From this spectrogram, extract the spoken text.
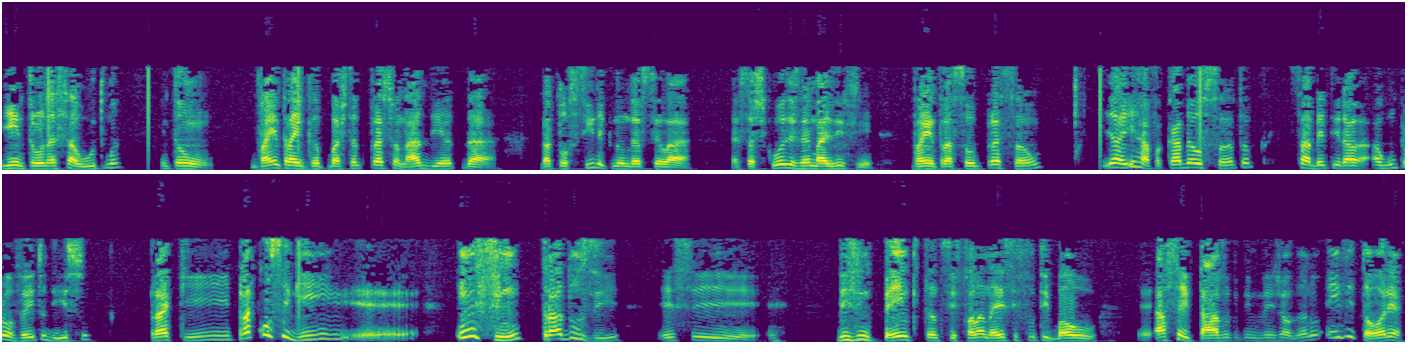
e entrou nessa última. Então, vai entrar em campo bastante pressionado diante da, da torcida, que não deve ser lá essas coisas, né? Mas, enfim, vai entrar sob pressão. E aí, Rafa, cabe ao Santa saber tirar algum proveito disso para que para conseguir é, enfim traduzir esse desempenho que tanto se fala, né? Esse futebol aceitável que o time vem jogando em vitória,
